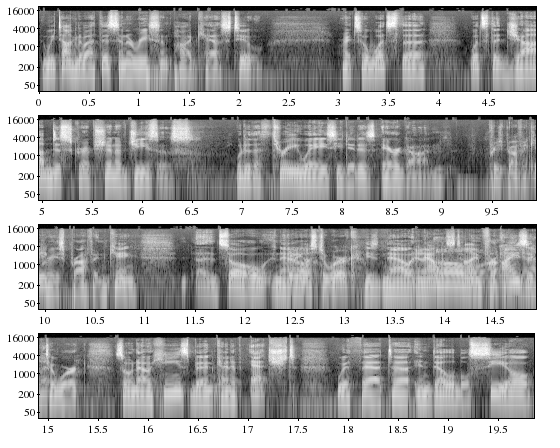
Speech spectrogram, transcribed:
And we talked about this in a recent podcast too, right? So what's the what's the job description of Jesus? What are the three ways he did his ergon? Priest, prophet, king. priest, prophet, and king. And so now Putting us to work. He's now now it's Oh, time for okay, Isaac to work. So now he's been kind of etched with that uh, indelible seal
